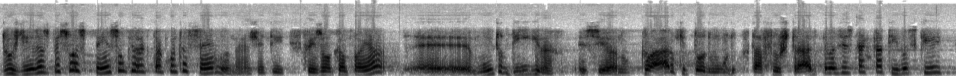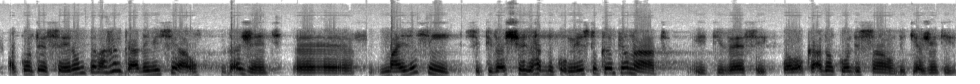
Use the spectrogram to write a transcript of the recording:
dos dias as pessoas pensam o que é está acontecendo. Né? A gente fez uma campanha é, muito digna esse ano. Claro que todo mundo está frustrado pelas expectativas que aconteceram pela arrancada inicial da gente. É, mas assim, se tivesse chegado no começo do campeonato e tivesse colocado uma condição de que a gente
